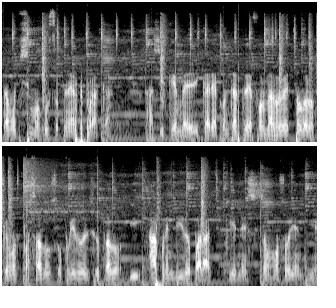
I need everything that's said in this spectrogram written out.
da muchísimo gusto tenerte por acá. Así que me dedicaré a contarte de forma breve todo lo que hemos pasado, sufrido, disfrutado y aprendido para quienes somos hoy en día.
